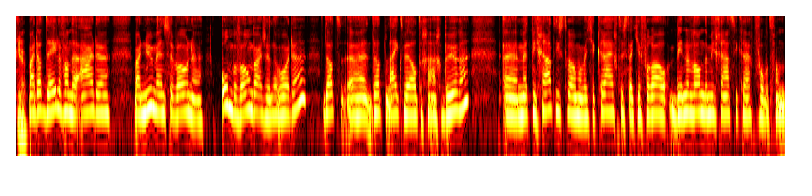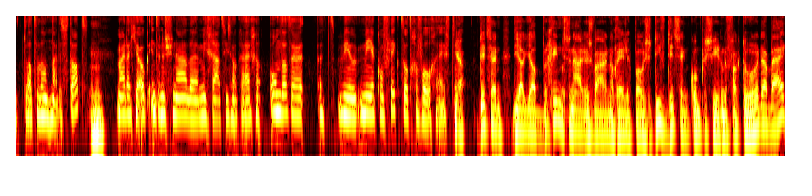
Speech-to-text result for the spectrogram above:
Ja. Maar dat delen van de aarde waar nu mensen wonen onbewoonbaar zullen worden. Dat, uh, dat lijkt wel te gaan gebeuren. Uh, met migratiestromen wat je krijgt, is dat je vooral binnenlanden migratie krijgt, bijvoorbeeld van het platteland naar de stad. Mm -hmm. Maar dat je ook internationale migratie zal krijgen, omdat er het weer meer conflict tot gevolg heeft. Ja, dit zijn die, jouw beginscenario's waren nog redelijk positief. Dit zijn complicerende factoren daarbij.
